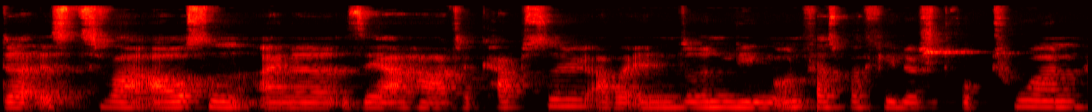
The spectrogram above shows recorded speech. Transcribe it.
da ist zwar außen eine sehr harte Kapsel, aber innen drin liegen unfassbar viele Strukturen,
